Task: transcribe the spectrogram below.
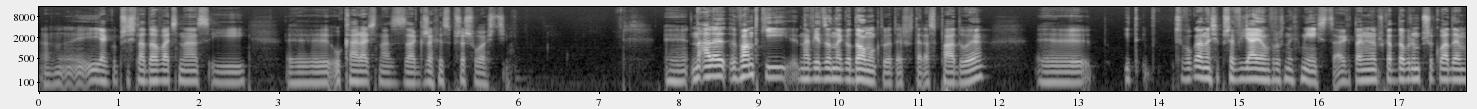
e, jakby prześladować nas i y, ukarać nas za grzechy z przeszłości. Y, no ale wątki nawiedzonego domu, które też teraz padły, y, i czy w ogóle one się przewijają w różnych miejscach. Dla mnie na przykład dobrym przykładem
